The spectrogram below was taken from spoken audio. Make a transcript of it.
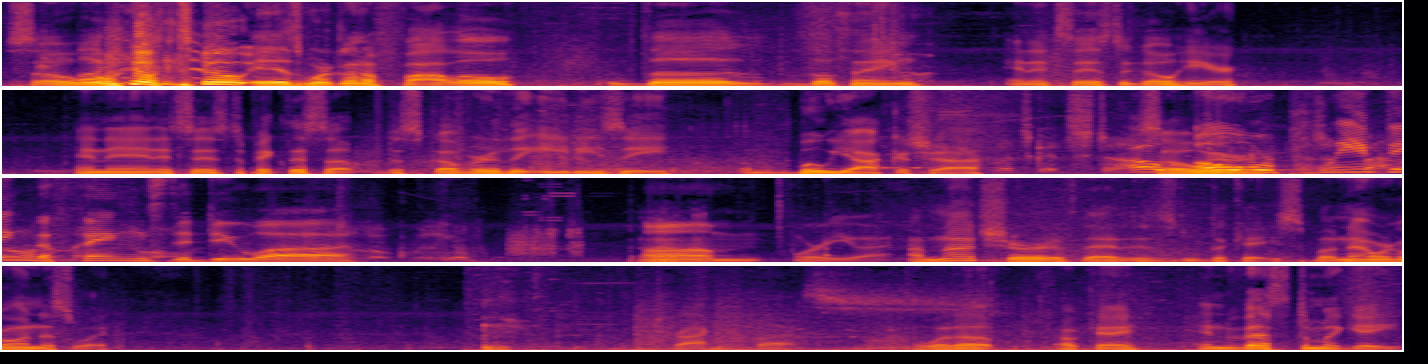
So what we'll do is we're gonna follow the the thing, and it says to go here, and then it says to pick this up. Discover the EDZ. Booyakasha. Let's get started. Oh, So oh, we're- we're planting the things to do. Uh, Um, where are you at? I'm not sure if that is the case, but now we're going this way. Track bus. What up? Okay. Investigate.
